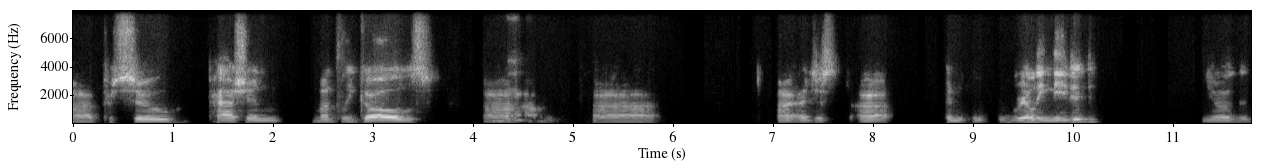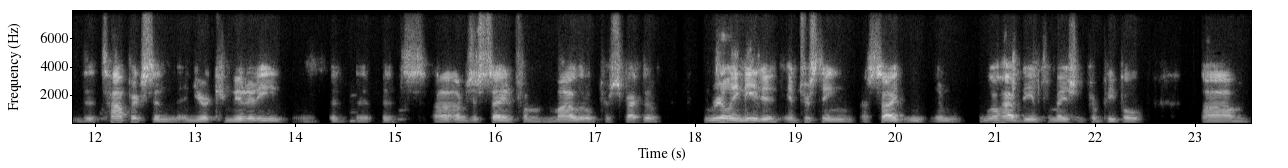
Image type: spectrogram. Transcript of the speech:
uh, pursue passion, monthly goals. Mm-hmm. Um, uh, I, I, just uh, and really needed, you know, the, the topics in, in your community. It, it, it's I'm just saying from my little perspective, really needed. Interesting site, and, and we'll have the information for people. Um,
